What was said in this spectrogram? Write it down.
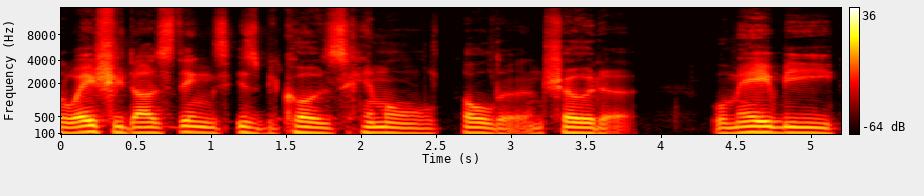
the way she does things is because Himmel told her and showed her, or maybe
